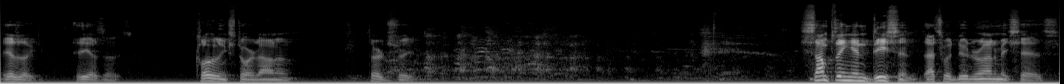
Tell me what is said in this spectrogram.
He has a he has a clothing store down on Third Street. Something indecent. That's what Deuteronomy says.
